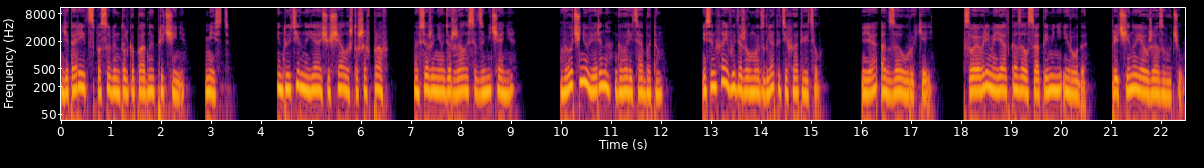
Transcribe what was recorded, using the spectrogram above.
ятареец способен только по одной причине — месть. Интуитивно я ощущала, что шеф прав, но все же не удержалась от замечания. «Вы очень уверенно говорите об этом». И Синхай выдержал мой взгляд и тихо ответил. «Я от Зауры, Кей. В свое время я отказался от имени и рода. Причину я уже озвучил».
